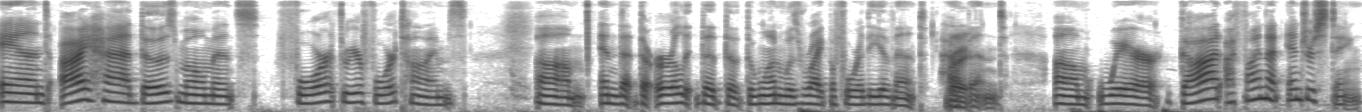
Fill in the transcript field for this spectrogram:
And I had those moments four, three or four times. Um, and that the early, the, the, the one was right before the event happened, right. um, where God, I find that interesting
